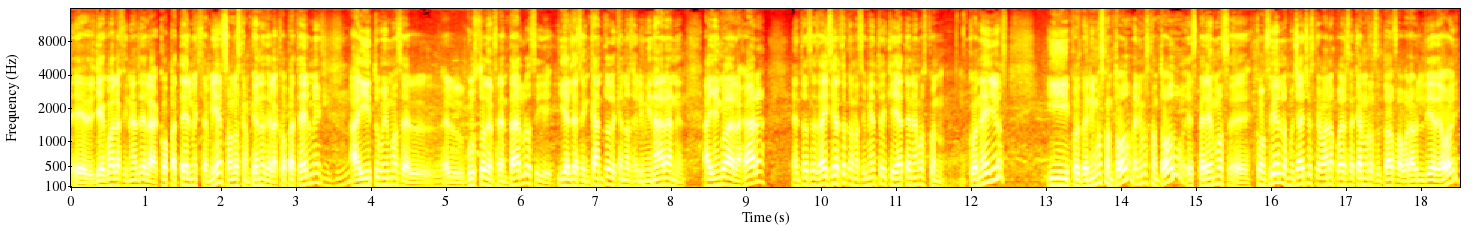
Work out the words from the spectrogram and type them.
eh, llegó a la final de la Copa Telmex también, son los campeones de la Copa Telmex. Uh -huh. Ahí tuvimos el, el, gusto de enfrentarlos y, y, el desencanto de que nos eliminaran en, allá en Guadalajara. Entonces hay cierto conocimiento que ya tenemos con, con ellos y pues venimos con todo, venimos con todo. Esperemos, eh, confío en los muchachos que van a poder sacar un resultado favorable el día de hoy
